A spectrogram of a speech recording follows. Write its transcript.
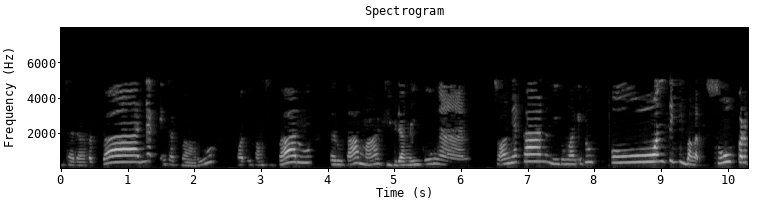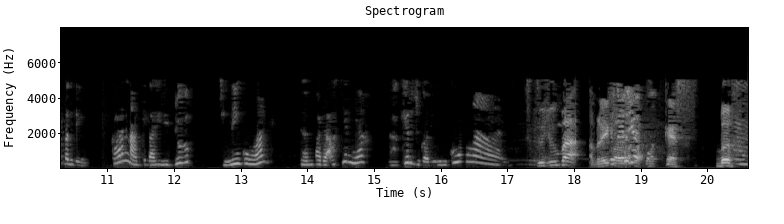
bisa dapat banyak insight baru, motivasi baru, terutama di bidang lingkungan. Soalnya kan lingkungan itu penting banget, super penting. Karena kita hidup di lingkungan dan pada akhirnya akhir juga di lingkungan. Setuju mbak, apalagi kalau podcast. Beh, hmm.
